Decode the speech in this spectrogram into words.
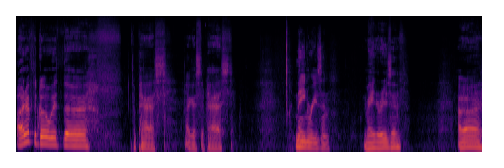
I'd have to go with the the past. I guess the past. Main reason. Main reason. Uh,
